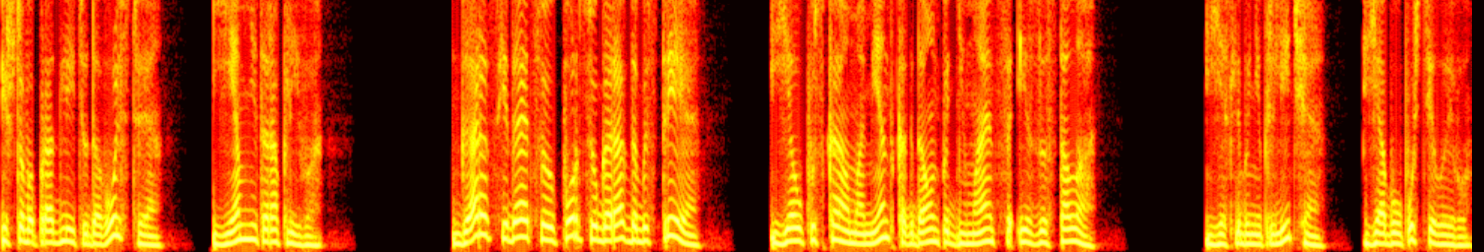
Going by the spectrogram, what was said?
и чтобы продлить удовольствие, ем неторопливо. Гаррет съедает свою порцию гораздо быстрее — я упускаю момент, когда он поднимается из-за стола. Если бы не приличие, я бы упустила его.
